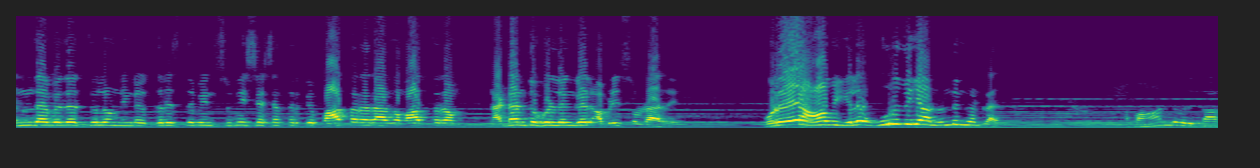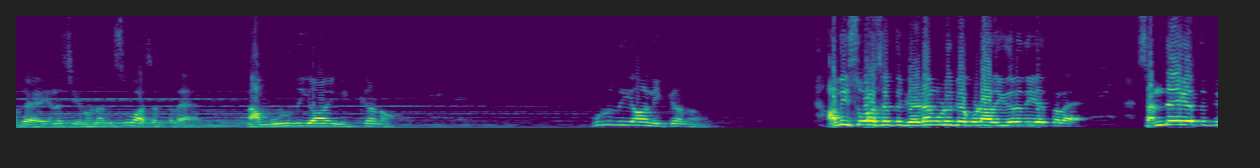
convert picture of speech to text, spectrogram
எந்த விதத்திலும் நீங்கள் கிறிஸ்துவின் சுவிசேஷத்திற்கு பாத்திரராக மாத்திரம் நடந்து கொள்ளுங்கள் அப்படின்னு சொல்றாரு. ஒரே ஆவியில உறுதியா நில்லுங்கன்றார். அப்ப ஆண்டவருக்காக என்ன செய்யணும்னா விசுவாசத்துல நாம் உறுதியாய் நிக்கணும். உறுதியா நிக்கணும். அவிசுவாசத்துக்கு இடம் கொடுக்க கூடாது இருதயத்துல. சந்தேகத்துக்கு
